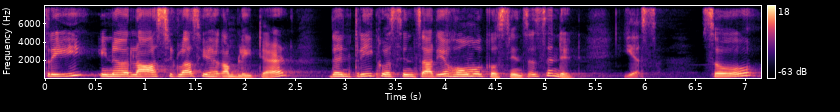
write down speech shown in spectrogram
three in our last class we have completed. Then three questions are your homework questions, isn't it? Yes. So,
